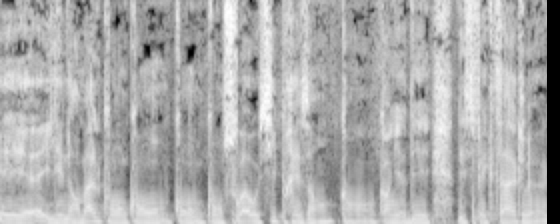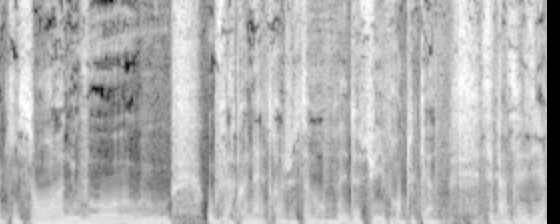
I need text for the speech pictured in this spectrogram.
et euh, il est normal qu'on qu'on qu'on qu'on soit aussi présent quand quand il y a des des spectacles qui sont nouveaux ou ou faire connaître justement et de suivre en tout cas. C'est un plaisir.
